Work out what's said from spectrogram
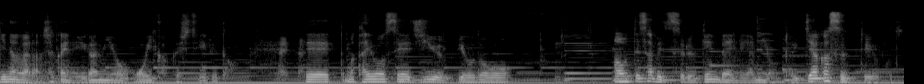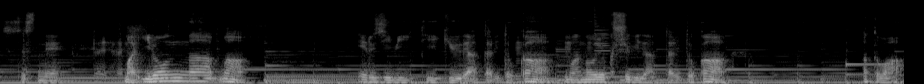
ぎながら社会の歪みを覆い隠していると。はいはい。で、まあ、多様性、自由、平等を煽って差別する現代の闇を解き明かすっていうことでですね、はいはい。まあ、いろんな、まあ、LGBTQ であったりとか、うんまあ、能力主義であったりとか、あとは、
